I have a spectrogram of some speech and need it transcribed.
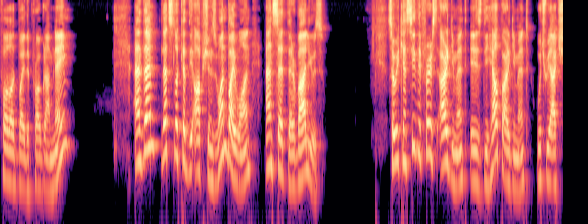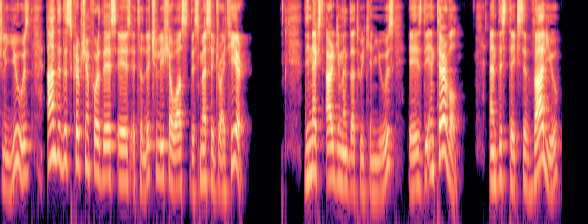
followed by the program name. And then let's look at the options one by one and set their values. So we can see the first argument is the help argument, which we actually used, and the description for this is it'll literally show us this message right here. The next argument that we can use is the interval, and this takes a value,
